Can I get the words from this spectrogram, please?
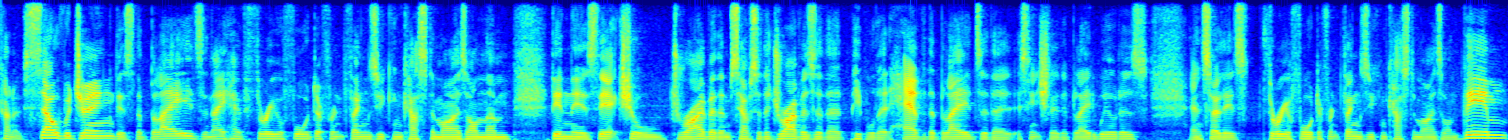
kind of salvaging, there's the blades, and they have three or four different things you can customize on them. Then there's the actual driver themselves. So the drivers are the people that have the blades, are the essentially the blade wielders. And so there's three or four different things you can customize on them.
